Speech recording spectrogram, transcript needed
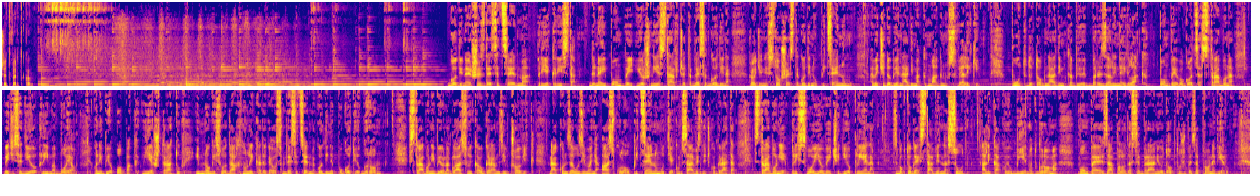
Četvrtkom. Godina je 67. prije Krista. Gnej Pompej još nije star 40 godina. Rođen je 106. godine u Picenumu, a već je dobio nadimak Magnus Veliki. Put do tog nadimka bio je brz, ali ne i lak. Pompejevog oca Strabona veći se dio Rima bojao. On je bio opak, vješt ratu i mnogi su odahnuli kada ga je 87. godine pogodio grom. Strabon je bio na glasu i kao gramziv čovjek. Nakon zauzimanja Askula u Picenumu tijekom savezničkog rata, Strabon je prisvojio veći dio plijena. Zbog toga je stavljen na sud ali kako je ubijen od groma, Pompeja je zapalo da se brani od optužbe za pronevjeru.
